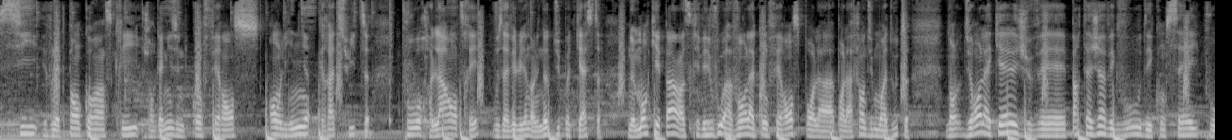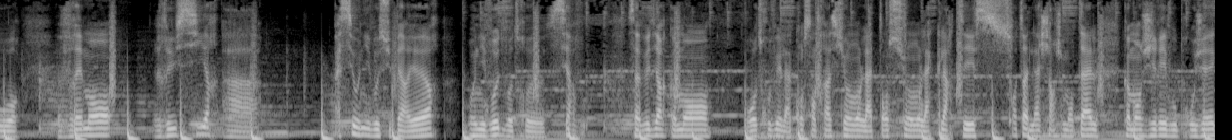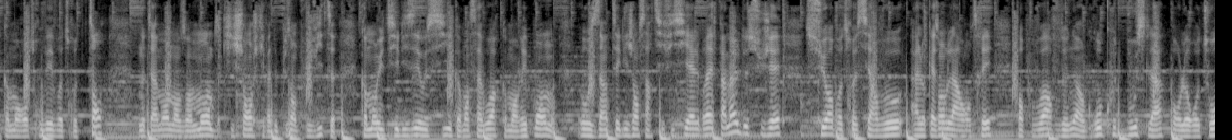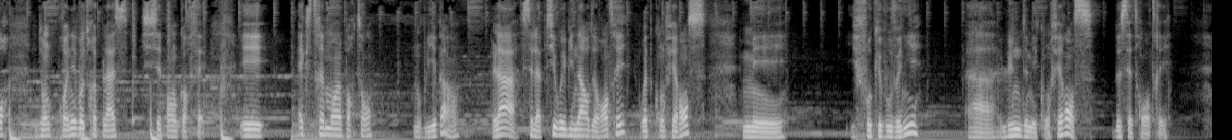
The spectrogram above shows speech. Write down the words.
si vous n'êtes pas encore inscrit, j'organise une conférence en ligne gratuite pour la rentrée. Vous avez le lien dans les notes du podcast. Ne manquez pas, inscrivez-vous avant la conférence pour la, pour la fin du mois d'août, durant laquelle je vais partager avec vous des conseils pour vraiment réussir à passer au niveau supérieur, au niveau de votre cerveau. Ça veut dire comment retrouver la concentration, l'attention, la clarté, sortir de la charge mentale, comment gérer vos projets, comment retrouver votre temps, notamment dans un monde qui change, qui va de plus en plus vite, comment utiliser aussi, comment savoir comment répondre aux intelligences artificielles, bref, pas mal de sujets sur votre cerveau à l'occasion de la rentrée pour pouvoir vous donner un gros coup de boost là pour le retour. Donc prenez votre place si c'est pas encore fait. Et extrêmement important, n'oubliez pas, hein, Là, c'est la petite webinar de rentrée, webconférence, mais il faut que vous veniez à l'une de mes conférences de cette rentrée.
